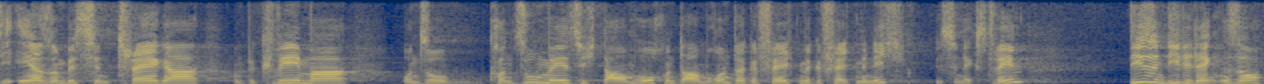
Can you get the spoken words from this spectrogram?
die eher so ein bisschen träger und bequemer und so konsummäßig Daumen hoch und Daumen runter, gefällt mir, gefällt mir nicht, bisschen extrem, die sind die, die denken so,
